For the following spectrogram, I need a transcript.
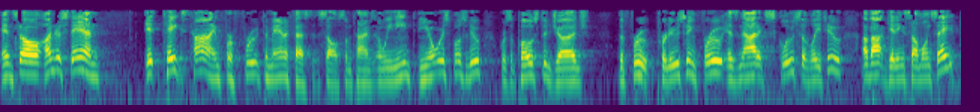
And so understand it takes time for fruit to manifest itself sometimes, and we need you know what we're supposed to do? We're supposed to judge the fruit. Producing fruit is not exclusively too about getting someone saved.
